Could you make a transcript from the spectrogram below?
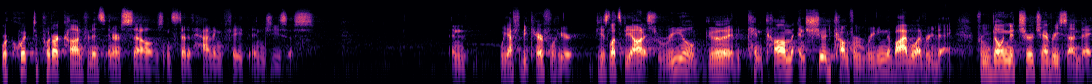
We're quick to put our confidence in ourselves instead of having faith in Jesus. And we have to be careful here because let's be honest, real good can come and should come from reading the Bible every day, from going to church every Sunday,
